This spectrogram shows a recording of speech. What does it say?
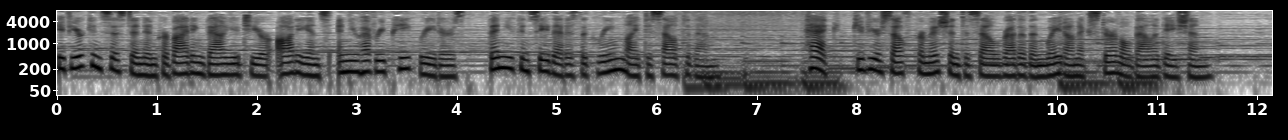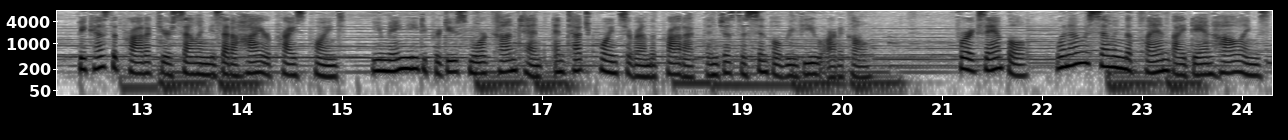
If you're consistent in providing value to your audience and you have repeat readers, then you can see that as the green light to sell to them. Heck, give yourself permission to sell rather than wait on external validation. Because the product you're selling is at a higher price point, you may need to produce more content and touch points around the product than just a simple review article. For example, when I was selling the plan by Dan Hollings,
